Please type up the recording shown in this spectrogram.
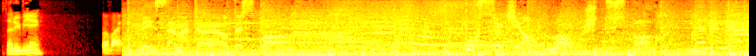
Salut bien. Bye bye. Les amateurs de sport. Pour ceux qui en mangent du sport.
